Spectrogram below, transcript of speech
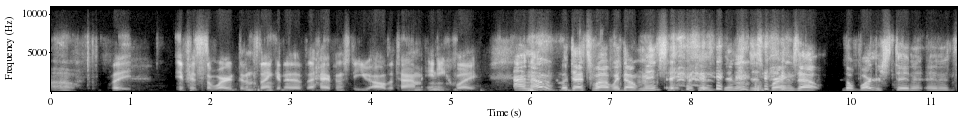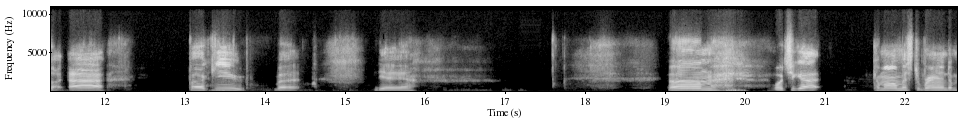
oh, But if it's the word that I'm thinking of, that happens to you all the time anyway. I know, but that's why we don't mention it because then it just brings out the worst in it, and it's like ah, fuck you. But yeah. Um, what you got? Come on, Mr. Brandon.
